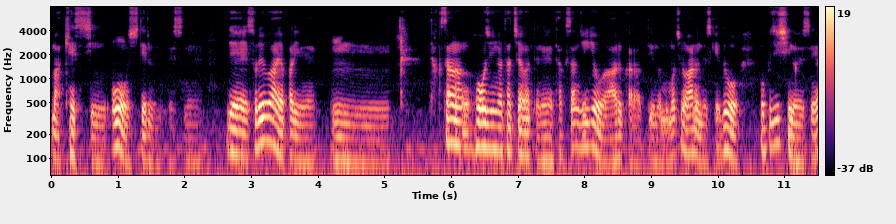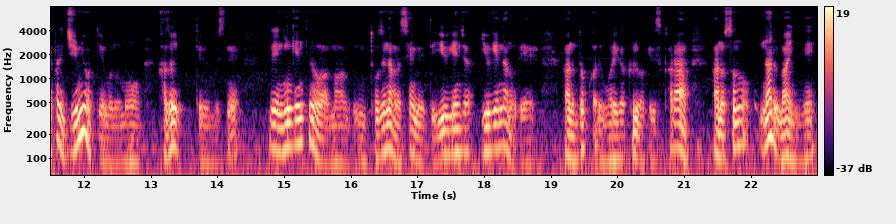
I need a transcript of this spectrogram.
まあ、決心をしてるんですね。で、それはやっぱりね、うん、たくさん法人が立ち上がってね、たくさん事業があるからっていうのももちろんあるんですけど、僕自身のですね、やっぱり寿命っていうものも数えてるんですね。で、人間っていうのは、まあ、当然ながら生命って有限じゃ、有限なので、あの、どこかで終わりが来るわけですから、あの、その、なる前にね、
